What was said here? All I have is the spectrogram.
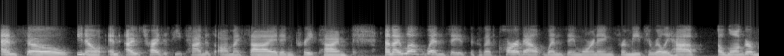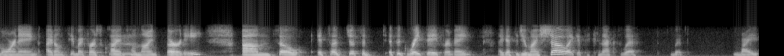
And so, you know, and I tried to see time is on my side and create time. And I love Wednesdays because I've carved out Wednesday morning for me to really have a longer morning. I don't see my first client Mhm. till 9:30. Um, so it's a just a it's a great day for me. I get to do my show. I get to connect with with my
